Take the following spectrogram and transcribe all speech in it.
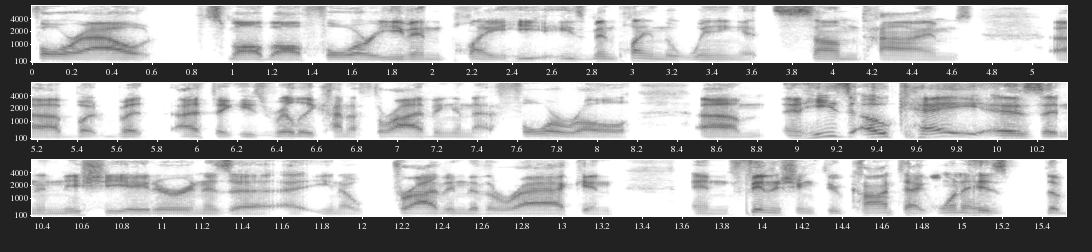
four out small ball four. Even play he he's been playing the wing at some times. Uh, but but I think he's really kind of thriving in that four role, um, and he's okay as an initiator and as a, a you know driving to the rack and and finishing through contact. One of his the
